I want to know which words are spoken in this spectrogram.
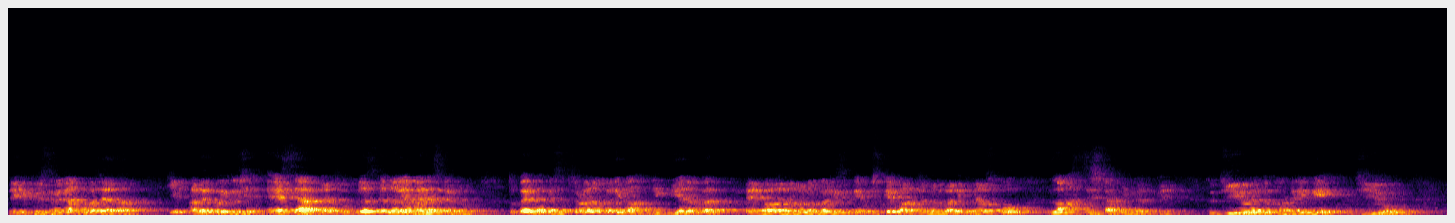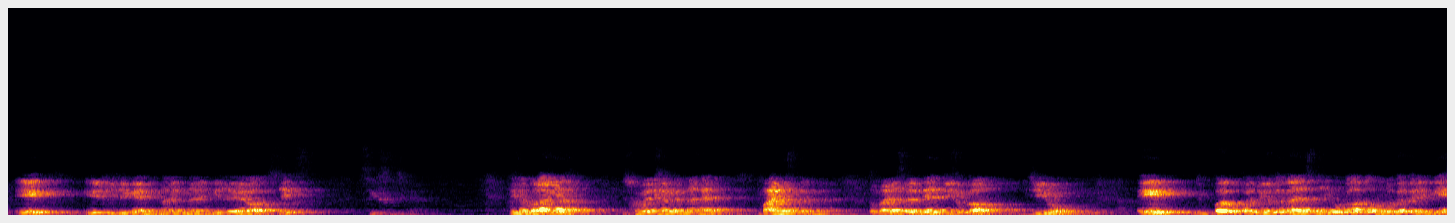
देखिए, फिर से मैंने आपको बताया था कि अगर कोई क्वेश्चन ऐसे आता है, उसको प्लस करना हो या माइनस करना हो तो पहले हमने सबसे बड़ा नंबर लिखा, लिख दिया नंबर 10000 हम नंबर लिख सकते हैं, उसके बाद जो नंबर लिखना है, उसको लास्ट से स्टार्टिंग करते हैं। तो 0 है तो कहाँ करेंगे? 0 8 8 की जगह 9 9 की जगह और 6 6 की जगह। ये नंबर आ गया, इसको मैंने क्या करना है? माइनस करना है। तो माइनस कर दिया ज़ीरो का 0 8 पर ऊपर 0 के माइनस नहीं होगा तो हम लोग क्या करेंगे?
